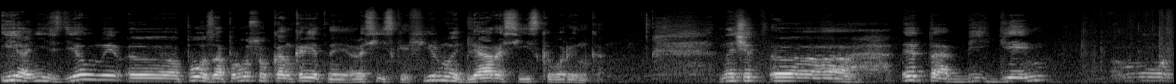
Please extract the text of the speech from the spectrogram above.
И они сделаны э, по запросу конкретной российской фирмы для российского рынка. Значит, э, это Big Game, вот.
